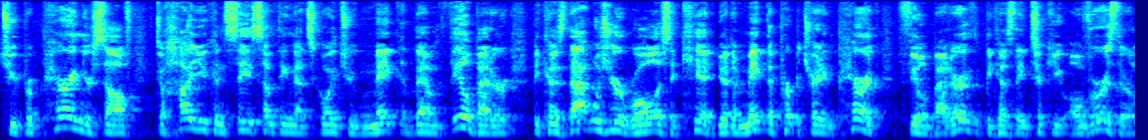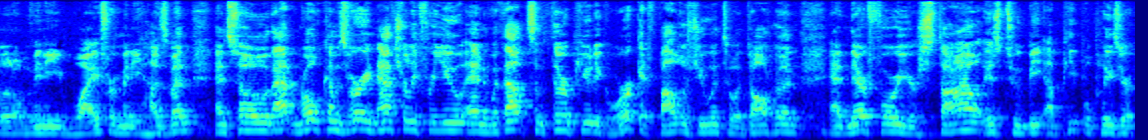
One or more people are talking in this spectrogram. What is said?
to preparing yourself to how you can say something that's going to make them feel better because that was your role as a kid. You had to make the perpetrating parent feel better because they took you over as their little mini wife or mini husband. And so that role comes very naturally for you. And without some therapeutic work, it follows you into adulthood. And therefore, your style is to be a people pleaser.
